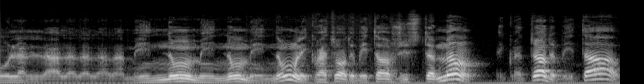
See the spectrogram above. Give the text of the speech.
Oh là là là là là là, mais non, mais non, mais non, l'équateur de Beethoven, justement, l'équateur de Beethoven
